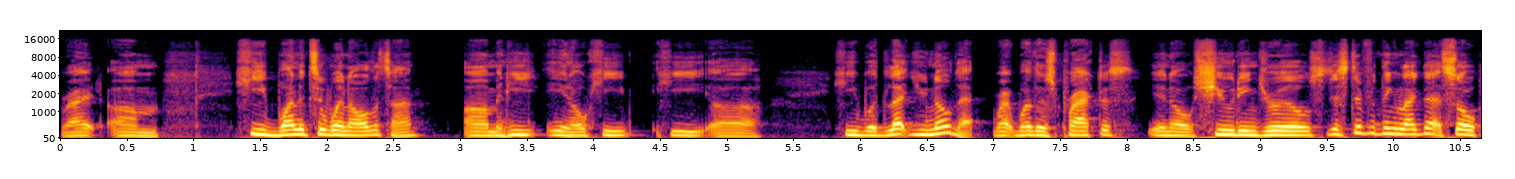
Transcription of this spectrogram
right? Um, he wanted to win all the time, um, and he, you know, he he uh, he would let you know that, right? Whether it's practice, you know, shooting drills, just different things like that. So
